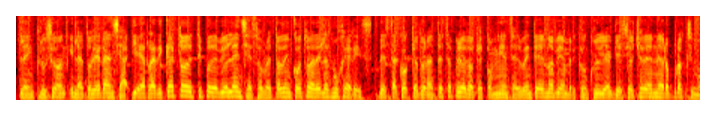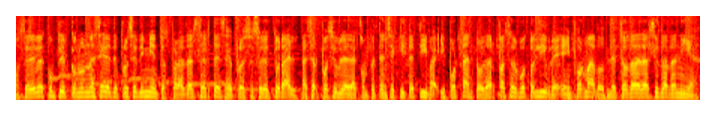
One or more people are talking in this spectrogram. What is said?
la inclusión y la tolerancia y a erradicar todo tipo de violencia, sobre todo en contra de las mujeres. Destacó que durante este periodo que comienza el 20 de noviembre y concluye el 18 de enero próximo, se debe cumplir con una serie de procedimientos para dar certeza al proceso electoral, hacer posible la competencia equitativa y por tanto dar paso al voto libre e informado de toda la ciudadanía.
